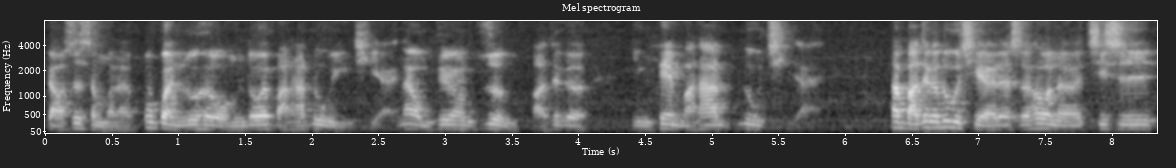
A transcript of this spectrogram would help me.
表示什么呢？不管如何，我们都会把它录影起来。那我们就用 Zoom 把这个影片把它录起来。那把这个录起来的时候呢，其实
